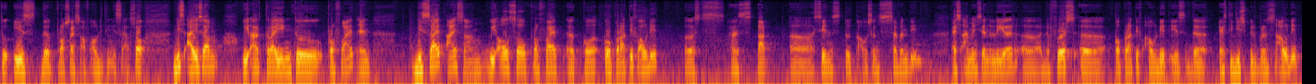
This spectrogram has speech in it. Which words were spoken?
to ease the process of auditing itself. So this ISAM we are trying to provide and Beside ISAM, we also provide a co cooperative audit uh, uh, start uh, since 2017. As I mentioned earlier, uh, the first uh, cooperative audit is the SDGs preparedness audit,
